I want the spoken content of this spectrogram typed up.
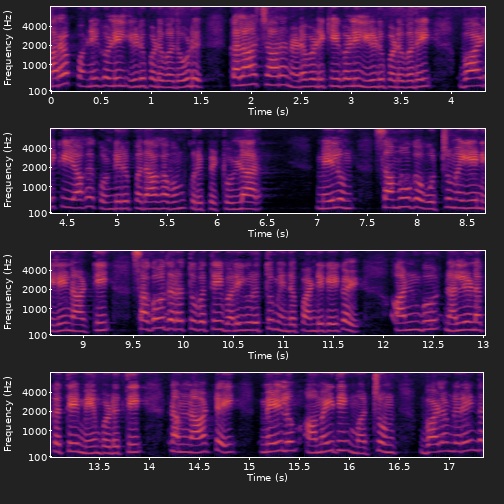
அறப்பணிகளில் ஈடுபடுவதோடு கலாச்சார நடவடிக்கைகளில் ஈடுபடுவதை வாடிக்கையாக கொண்டிருப்பதாகவும் குறிப்பிட்டுள்ளார். மேலும் சமூக ஒற்றுமையை நிலைநாட்டி சகோதரத்துவத்தை வலியுறுத்தும் இந்த பண்டிகைகள் அன்பு நல்லிணக்கத்தை மேம்படுத்தி நம் நாட்டை மேலும் அமைதி மற்றும் வளம் நிறைந்த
